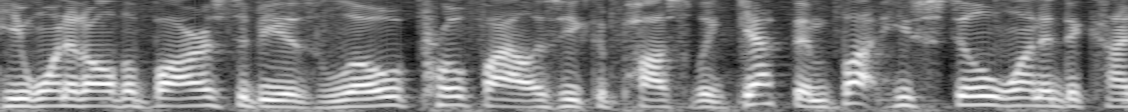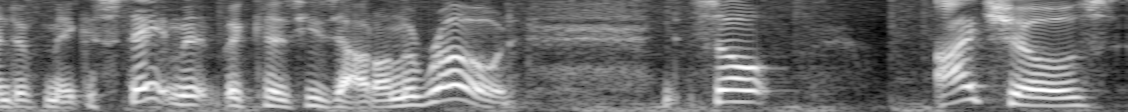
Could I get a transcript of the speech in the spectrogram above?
He wanted all the bars to be as low profile as he could possibly get them, but he still wanted to kind of make a statement because he's out on the road. So I chose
